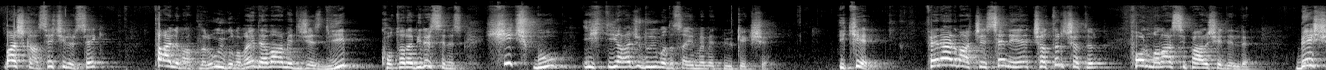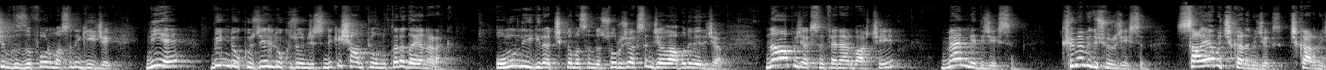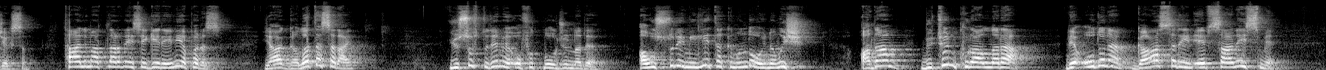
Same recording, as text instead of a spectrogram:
başkan seçilirsek talimatları uygulamaya devam edeceğiz deyip kotarabilirsiniz. Hiç bu ihtiyacı duymadı Sayın Mehmet Büyükekşi. 2. Fenerbahçe seneye çatır çatır formalar sipariş edildi. 5 yıldızlı formasını giyecek. Niye? 1959 öncesindeki şampiyonluklara dayanarak. Onunla ilgili açıklamasını da soracaksın cevabını vereceğim. Ne yapacaksın Fenerbahçe'yi? Men mi edeceksin? Küme mi düşüreceksin? Sahaya mı çıkarmayacaksın? çıkarmayacaksın? Talimatlar neyse gereğini yaparız. Ya Galatasaray, Yusuf'tu değil mi o futbolcunun adı? Avusturya milli takımında oynamış. Adam bütün kurallara ve o dönem Galatasaray'ın efsane ismi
